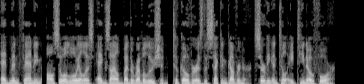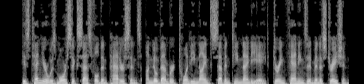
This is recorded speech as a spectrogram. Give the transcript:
Edmund Fanning, also a Loyalist exiled by the Revolution, took over as the second governor, serving until 1804. His tenure was more successful than Patterson's. On November 29, 1798, during Fanning's administration,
